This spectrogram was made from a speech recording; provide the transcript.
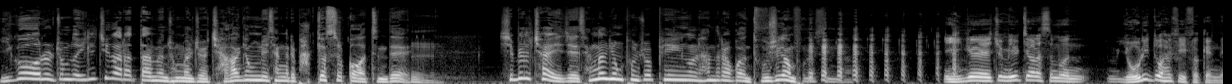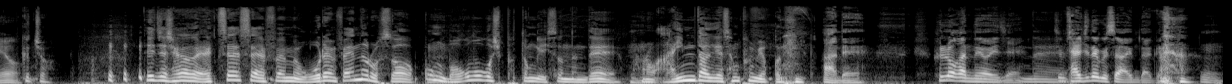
이거를 좀 더 일찍 알았다면 정말 저 자가격리 생활이 바뀌었을 것 같은데 음. 11차에 이제 생활용품 쇼핑을 하느라고 한 2시간 보냈습니다. 이게 좀 일찍 알았으면 요리도 할 수 있었겠네요. 그쵸. 근데 이제 제가 그 XSFM의 오랜 팬으로서 꼭 음. 먹어보고 싶었던 게 있었는데 바로 아임닭의 상품이었거든요. 아, 네. 흘러갔네요, 이제. 네. 지금 잘 지내고 있어요, 아임닭은. 음.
